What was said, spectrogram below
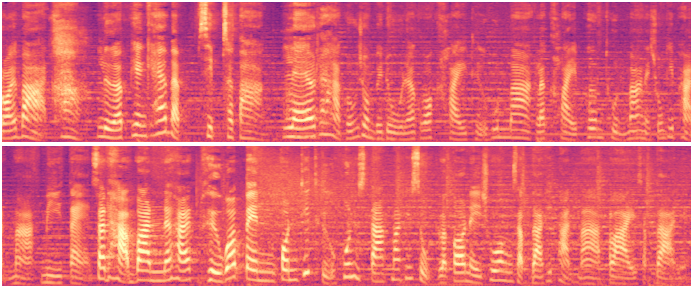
100 บาทค่ะเหลือเพียงแค่แบบ 10 สตางค์แล้วถ้าหากคุณผู้ชมไปดูนะว่าใครถือหุ้นมากและใครเพิ่มทุนมากในช่วงที่ผ่านมามีแต่สถาบันนะคะ ถือว่าเป็นคนที่ถือหุ้นสตาร์กมากที่สุด แล้วก็ในช่วงสัปดาห์ที่ผ่านมาปลายสัปดาห์เนี่ย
